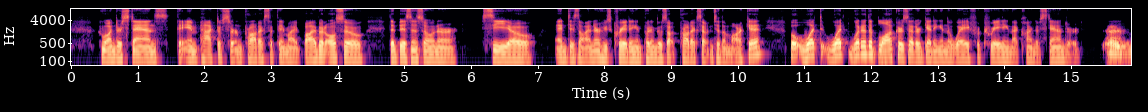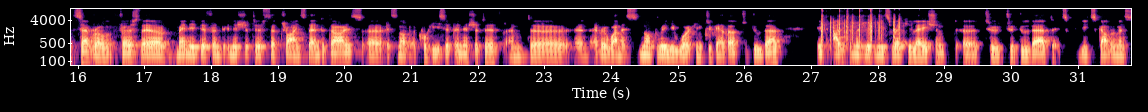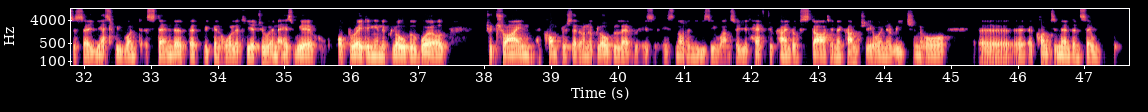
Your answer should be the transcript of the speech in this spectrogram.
who understands the impact of certain products that they might buy, but also the business owner, CEO, and designer who's creating and putting those products out into the market. But what what what are the blockers that are getting in the way for creating that kind of standard? Uh, several. First, there are many different initiatives that try and standardize. Uh, it's not a cohesive initiative, and uh, and everyone is not really working together to do that. It ultimately needs regulation uh, to to do that. It needs governments to say yes, we want a standard that we can all adhere to, and as we are operating in a global world, to try and accomplish that on a global level is is not an easy one. So you'd have to kind of start in a country or in a region or uh, a continent and say,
